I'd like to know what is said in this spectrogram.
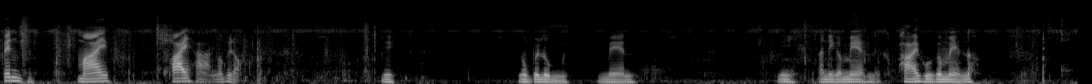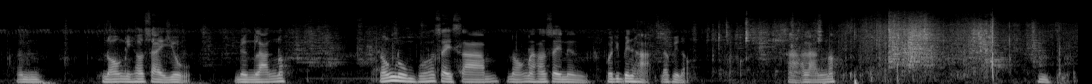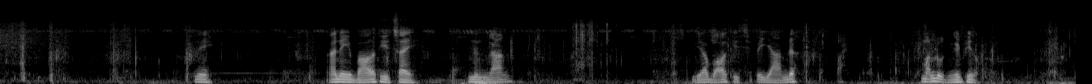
เป็นไม้พายหางเนาะพี่น้องนี่ ลงไปหลุมแมนนี่อันนี้ก็แมนพายผูกก็แมนเนาะมันน้องนี่เขาใส่อยู่ หนึ่งลังเนาะน้องหนุ่มเขาใส่สามน้องนะเขาใส่หนึ่งพอที่เป็นหาแล้วพี่น้องหาลังเนาะนี่อันนี้บ่าวอทิตย์ใส่หนึ่งลัง เดี๋ยวบ่าวอทิตย์สิไปยามเด้อไปมาหลุดกันพี่น้อง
